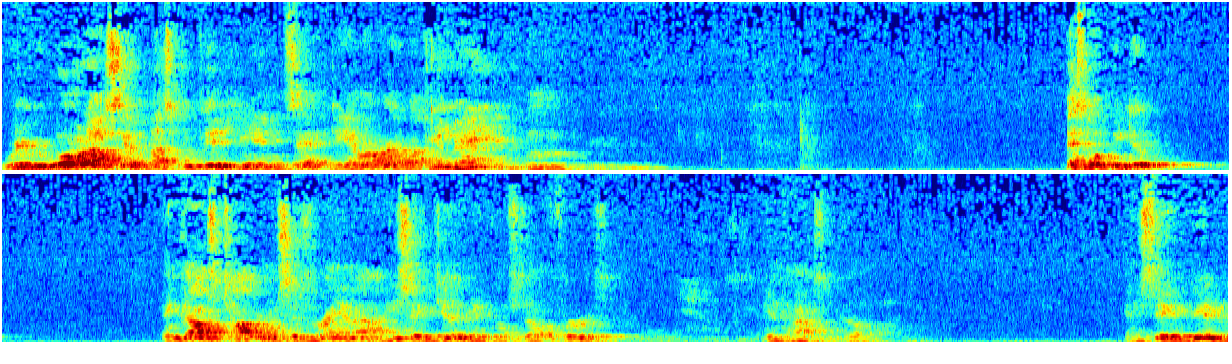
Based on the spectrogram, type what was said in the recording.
we reward ourselves by stupidity and insanity. Am I right about that? Amen. Mhm. That's what we do. And God's tolerance has ran out. He said judgment is going to start first in the house of God. And he said if it,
